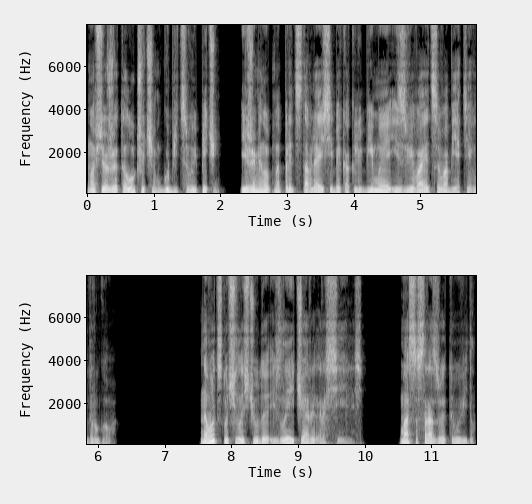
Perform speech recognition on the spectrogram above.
но все же это лучше, чем губить свою печень, ежеминутно представляя себе, как любимая извивается в объятиях другого. Но вот случилось чудо, и злые чары рассеялись. Масса сразу это увидел.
